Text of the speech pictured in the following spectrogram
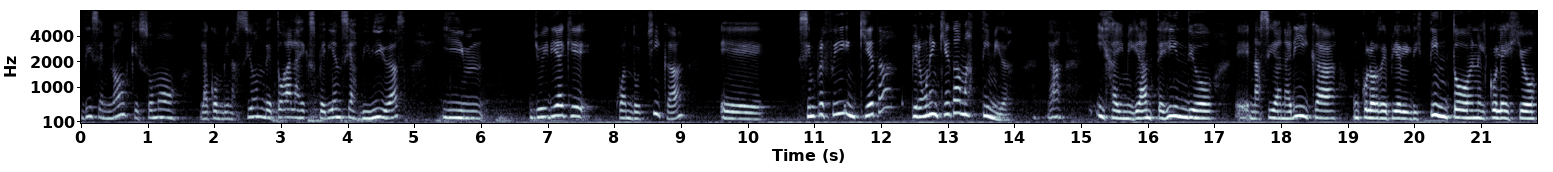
dicen, ¿no? Que somos la combinación de todas las experiencias vividas y mm, yo diría que cuando chica eh, siempre fui inquieta, pero una inquieta más tímida, ¿ya? Hija de inmigrantes indios, eh, nacida en Arica, un color de piel distinto en el colegio,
